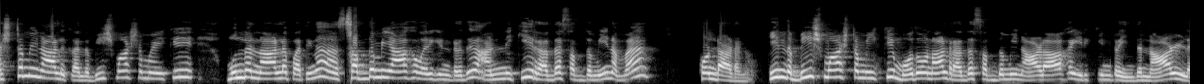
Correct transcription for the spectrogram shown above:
அஷ்டமி நாளுக்கு அந்த பீஷ்மாஷ்டமிக்கு முந்தின நாள்ல பாத்தீங்கன்னா சப்தமியாக வருகின்றது அன்னைக்கு ரத சப்தமி நம்ம கொண்டாடணும். இந்த பீஷ்மாஷ்டமிக்கு மொதல் நாள் ரத சப்தமி நாளாக இருக்கின்ற இந்த நாள்ல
